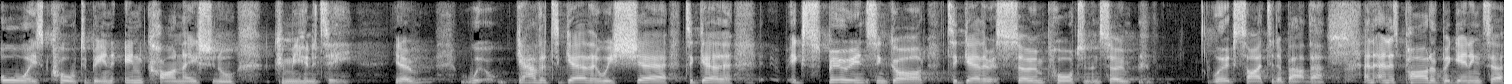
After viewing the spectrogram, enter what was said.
always called to be an incarnational community. You know, we gather together, we share together, experiencing God together. It's so important. And so we're excited about that. And, and as part of beginning to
